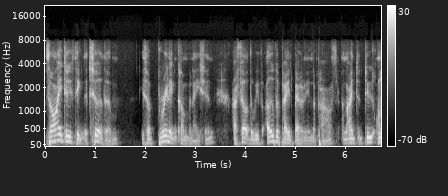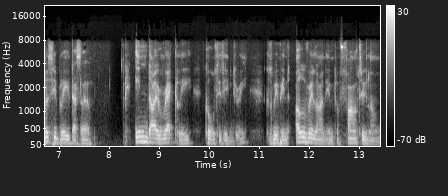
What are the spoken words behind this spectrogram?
So I do think the two of them is a brilliant combination. I felt that we've overpaid Bellerin in the past, and I do honestly believe that's a indirectly caused his injury because we've been over reliant him for far too long.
